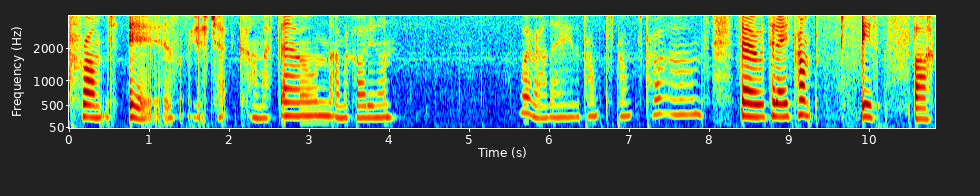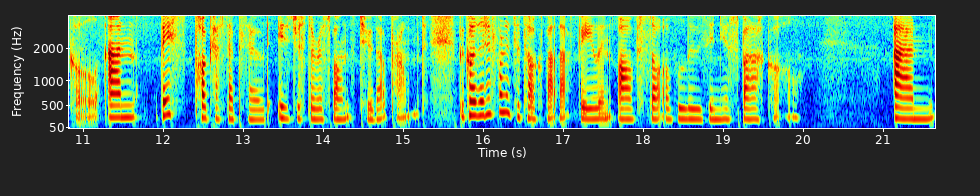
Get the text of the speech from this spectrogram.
prompt is, let me just check on my phone that I'm recording on. Where are they? The prompts, prompts, prompts. So, today's prompt is sparkle. And this podcast episode is just a response to that prompt because I just wanted to talk about that feeling of sort of losing your sparkle. And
